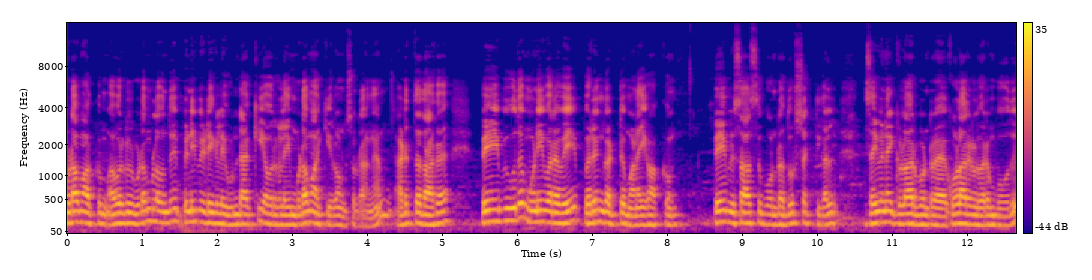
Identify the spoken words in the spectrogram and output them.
முடமாக்கும். அவர்கள் உடம்புல வந்து பிணிபீடைகளை உண்டாக்கி அவர்களை முடமாக்கிறோம்னு சொல்கிறாங்க அடுத்ததாக பேய்பூத முனிவரவே பெருங்கட்டு மனை காக்கும். பேய் பிசாசு போன்ற துர்சக்திகள் செய்வினை குளார் போன்ற கோளாறுகள் வரும்போது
